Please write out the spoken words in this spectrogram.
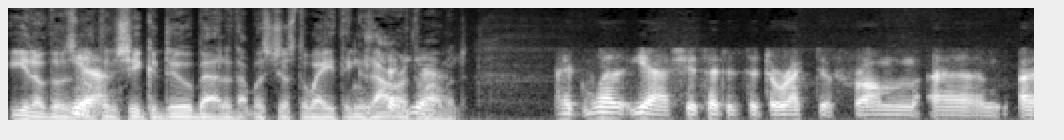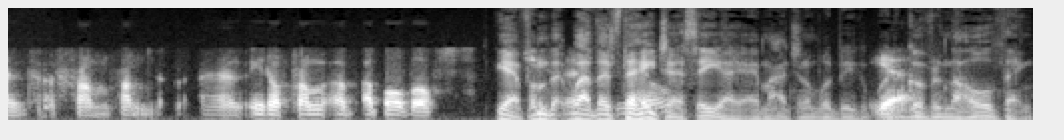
you know, there was Yeah. nothing she could do about it. That was just the way things are at the Yeah. moment. I- well, yeah, she said it's a directive from um, uh, from from uh, you know from ab- above us. Yeah, from the, well, that's the you know. HSE, I imagine, would be would Yeah. govern the whole thing.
